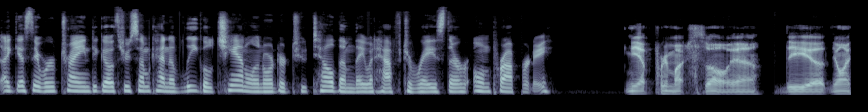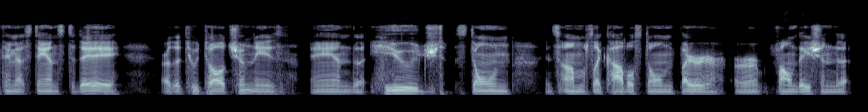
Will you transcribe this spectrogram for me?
I guess they were trying to go through some kind of legal channel in order to tell them they would have to raze their own property. Yep, pretty much so. Yeah. The uh, the only thing that stands today are the two tall chimneys and the huge stone. It's almost like cobblestone fire or foundation that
